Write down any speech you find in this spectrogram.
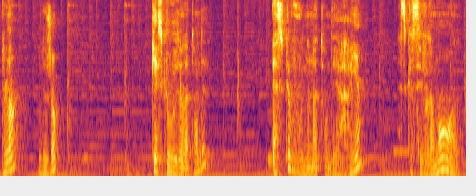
plein de gens. Qu'est-ce que vous en attendez? Est-ce que vous n'en attendez rien? Est-ce que c'est vraiment euh,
